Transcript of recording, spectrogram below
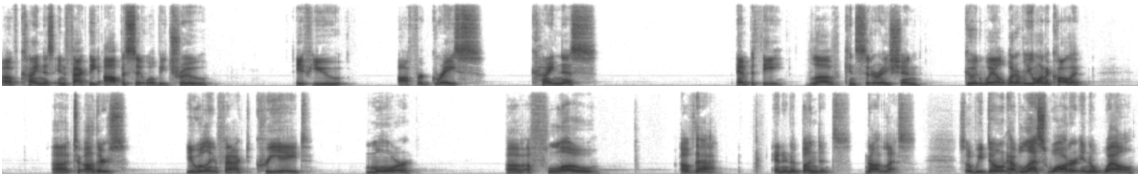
of kindness. In fact, the opposite will be true if you offer grace, kindness, empathy, love, consideration, goodwill, whatever you want to call it, uh, to others, you will in fact create more of a flow of that and an abundance, not less. So we don't have less water in a well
